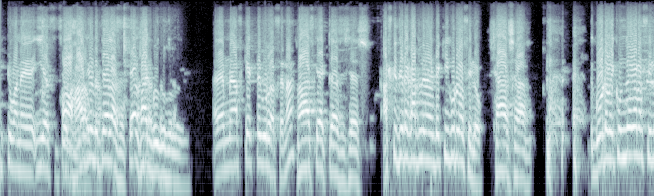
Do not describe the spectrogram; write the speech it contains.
একটু মানে ইয়ে আছে হ্যাঁ হালকা তেল আছে তেল থাকবে আর এমনি আজকে একটা গরু আছে না? হ্যাঁ আজকে একটা আছে শেষ। আজকে যেটা কাটলেন ওটা কি গরু ছিল সার সার। গরুটা ভাই কোন জায়গাটা ছিল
